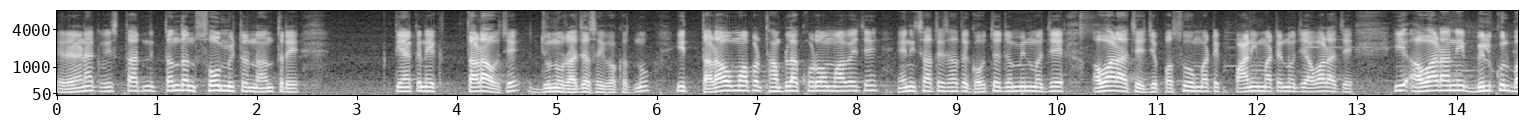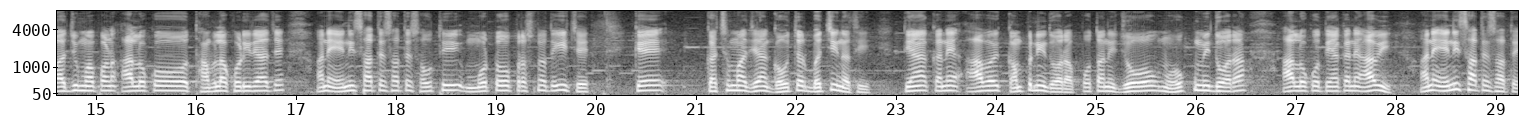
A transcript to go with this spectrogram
રહેણાંક વિસ્તારની તદ્દન સો મીટરના અંતરે ત્યાં કને એક તળાવ છે, જૂનું રાજાશાહી વખતનું. એ તળાવમાં પણ થાંભલા ખોડવામાં આવે છે, એની સાથે સાથે ગૌચર જમીનમાં જે અવાડા છે, જે પશુઓ માટે, પાણી માટેનો જે અવાડા છે એ અવાડાની બિલકુલ બાજુમાં પણ આ લોકો થાંભલા ખોડી રહ્યા છે. અને એની સાથે સાથે સૌથી મોટો પ્રશ્ન તો એ છે કે કચ્છમાં જ્યાં ગૌચર બચી નથી, ત્યાં કને આવી કંપની દ્વારા, પોતાની જો હુકમી દ્વારા આ લોકો ત્યાં કને આવી અને એની સાથે સાથે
